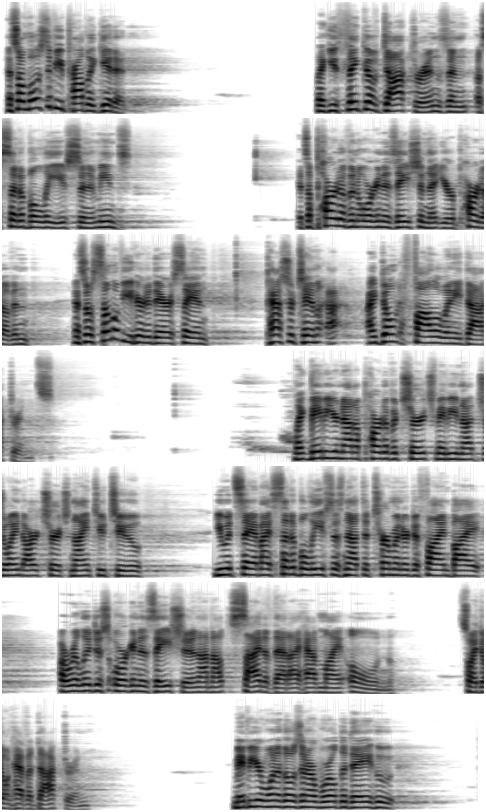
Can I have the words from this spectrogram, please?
And so most of you probably get it. Like you think of doctrines and a set of beliefs, and it means it's a part of an organization that you're a part of. And, and so some of you here today are saying, Pastor Tim, I, I don't follow any doctrines. Like maybe you're not a part of a church, maybe you've not joined our church, 922. You would say, My set of beliefs is not determined or defined by a religious organization. I'm outside of that. I have my own. So I don't have a doctrine. Maybe you're one of those in our world today who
